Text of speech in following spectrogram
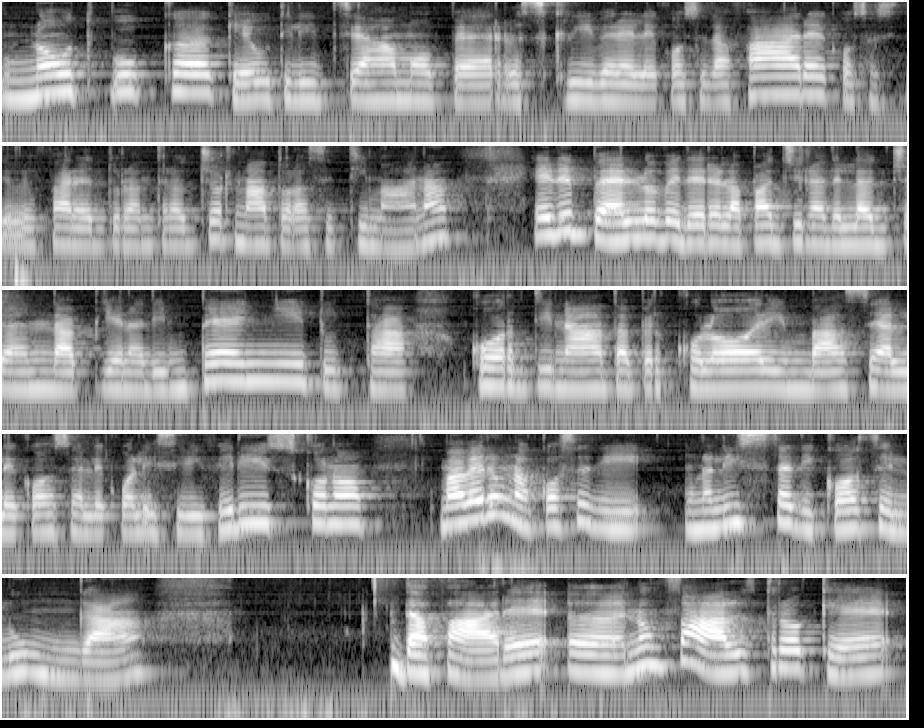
notebook che utilizziamo per scrivere le cose da fare, cosa si deve fare durante la giornata o la settimana. Ed è bello vedere la pagina dell'agenda piena di impegni, tutta coordinata per colori in base alle cose alle quali si riferiscono, ma avere una, di, una lista di cose lunga da fare eh, non fa altro che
